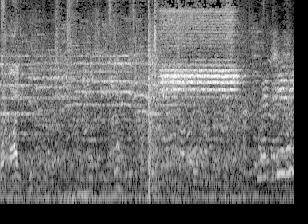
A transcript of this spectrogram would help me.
वो आज लक्ष्मी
